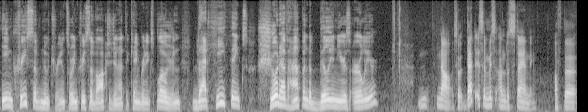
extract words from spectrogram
increase of nutrients or increase of oxygen at the Cambrian explosion that he thinks should have happened a billion years earlier? No, so that is a misunderstanding of the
